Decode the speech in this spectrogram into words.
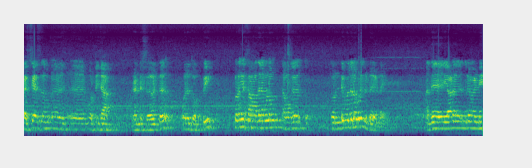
ടെക്സ്റ്റൈൽസ് മോഷ്ടിച്ച രണ്ട് ഷർട്ട് ഒരു തൊപ്പി തുടങ്ങിയ സാധനങ്ങളും നമുക്ക് തൊണ്ടി മുതൽ കൂടി കിട്ടുകയുണ്ടായി. അത് ഇയാൾ ഇതിനു വേണ്ടി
